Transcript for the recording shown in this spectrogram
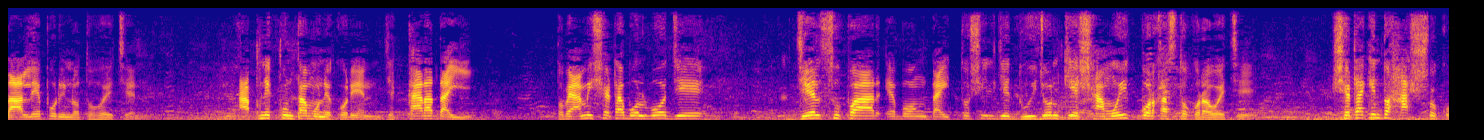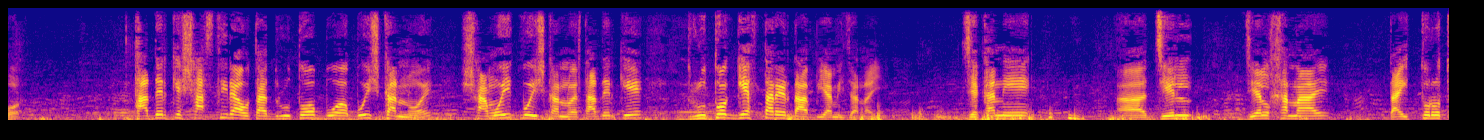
লালে পরিণত হয়েছেন। আপনি কোনটা মনে করেন যে কারা দায়ী? তবে আমি সেটা বলব যে জেল সুপার এবং দায়িত্বশীল যে দুইজনকে সাময়িক বরখাস্ত করা হয়েছে, সেটা কিন্তু হাস্যকর। তাদেরকে শাস্তির আওতায় দ্রুত বহিষ্কার নয়, সাময়িক বহিষ্কার নয়, তাদেরকে দ্রুত গ্রেফতারের দাবি আমি জানাই। যেখানে জেল, জেলখানায় দায়িত্বরত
